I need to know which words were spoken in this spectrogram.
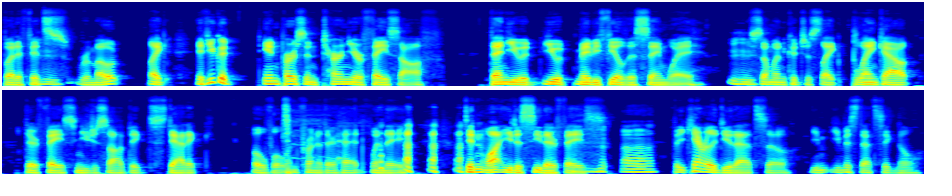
But if it's remote, like if you could in person turn your face off, then you would you would maybe feel this same way. hmm Someone could just like blank out their face and you just saw a big static oval in front of their head when they didn't want you to see their face. Uh, But you can't really do that, so you you missed that signal.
